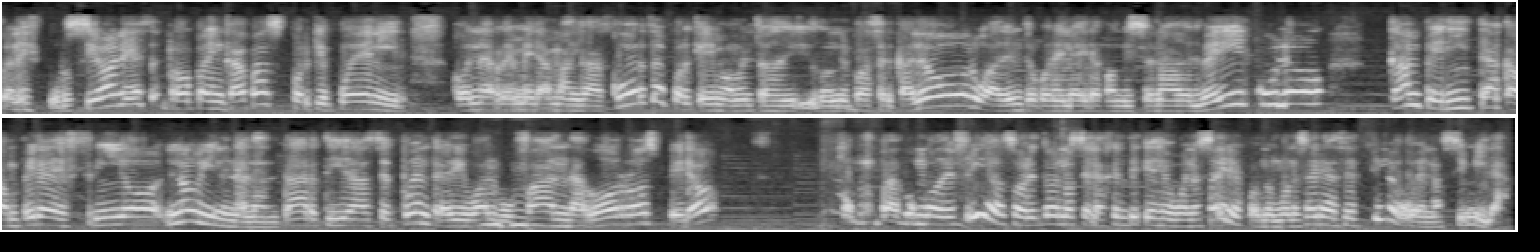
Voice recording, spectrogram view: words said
son excursiones, ropa en capas porque pueden ir con la remera manga corta porque hay momentos de- donde puede hacer calor o adentro con el aire acondicionado del vehículo, camperita, campera de frío, no vienen a la Antártida, se pueden traer igual bufanda, gorros, pero ropa como de frío, sobre todo, no sé, la gente que es de Buenos Aires, cuando en Buenos Aires hace frío, bueno, sí, mira.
